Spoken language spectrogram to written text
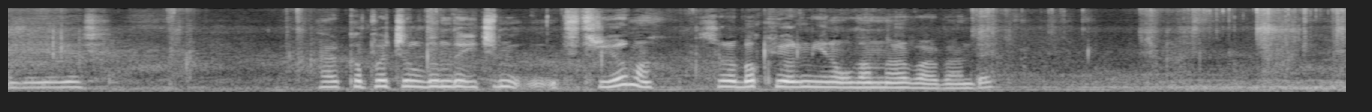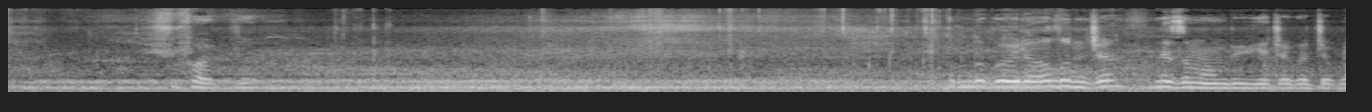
Ay, ay, ay, ay. Her kapı açıldığında içim titriyor ama sonra bakıyorum yine olanlar var bende. Şu farklı. Bunu da böyle alınca ne zaman büyüyecek acaba?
